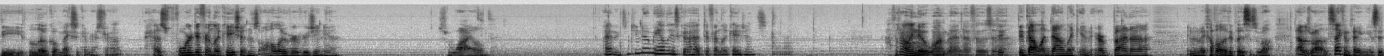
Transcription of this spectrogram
the local Mexican restaurant has four different locations all over Virginia. It's wild. I, did you know Mi Jalisco had different locations? I thought I only knew one, but I didn't know if it was. Uh, They, they've got one down like in Urbana and in a couple other places as well. That was wild. The second thing is that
